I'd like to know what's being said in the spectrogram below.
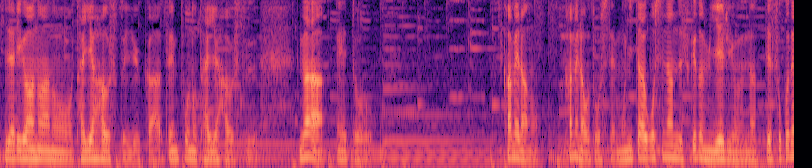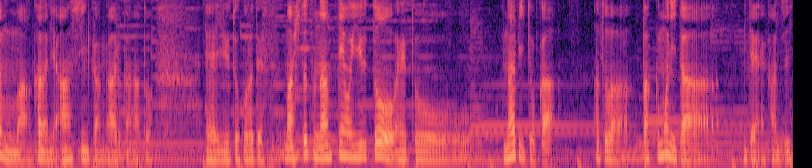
左側のあのタイヤハウスというか前方のタイヤハウスが、えー、とカメラのカメラを通してモニター越しなんですけど見えるようになってそこでもまあかなり安心感があるかなとえいうところです。まあ、一つ難点を言うと,、えーと、ナビとかあとはバックモニターみたいな感じ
